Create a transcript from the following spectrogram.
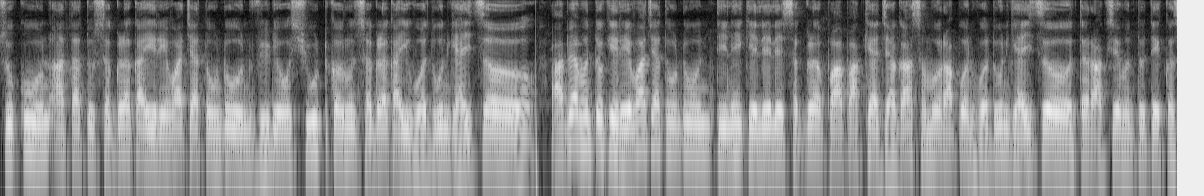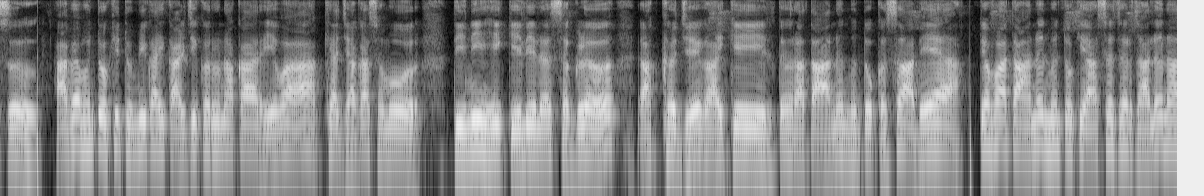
चुकून आता तू सगळं काही रेवाच्या तोंडून व्हिडिओ शूट करून सगळं काही वधवून घ्यायचं. आब्या म्हणतो की रेवाच्या तोंडून तिने केलेले सगळं पाप अख्ख्या जगासमोर आपण वधून घ्यायचं. तर अक्षय म्हणतो ते कसं? आब्या म्हणतो की तुम्ही काही काळजी करू नका. रेवा अख्ख्या जगासमोर तिने हे केलेलं सगळं अख्खं जग ऐकेल तर आता आनंद म्हणतो कसं आभ्या तेव्हा आता आनंद म्हणतो की असं जर झालं ना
